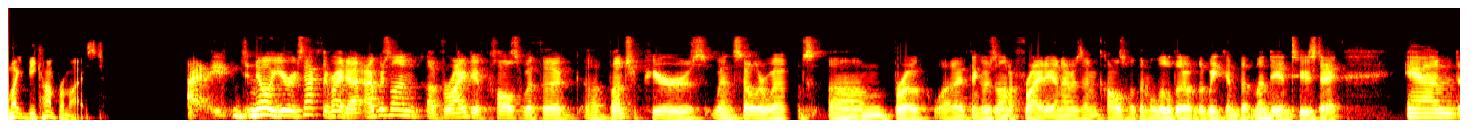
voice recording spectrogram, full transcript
might be compromised I, no, you're exactly right. I, I, was on a variety of calls with a, a bunch of peers when SolarWinds um, broke. Well, I think it was on a Friday, and I was in calls with them a little bit over the weekend, but Monday and Tuesday and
